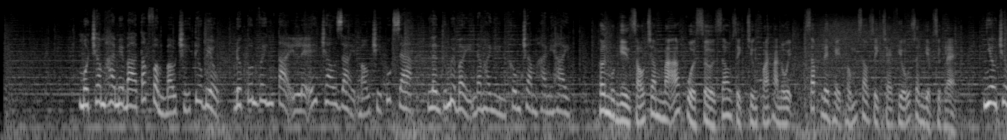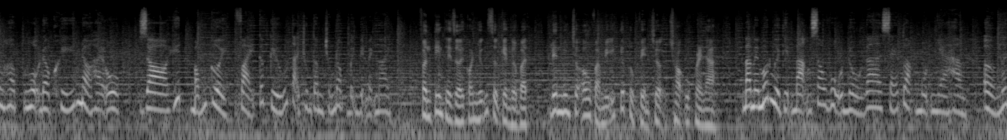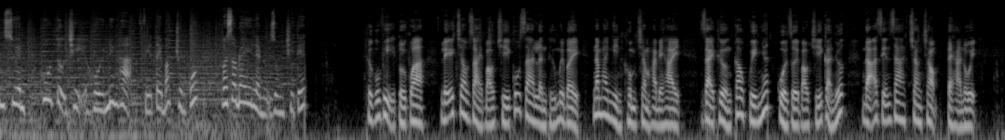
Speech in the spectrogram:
123 tác phẩm báo chí tiêu biểu được tôn vinh tại lễ trao giải báo chí quốc gia lần thứ 17 năm 2022. Hơn 1.600 mã của Sở Giao dịch Chứng khoán Hà Nội sắp lên hệ thống giao dịch trái phiếu doanh nghiệp riêng lẻ. Nhiều trường hợp ngộ độc khí N2O do hít bóng cười phải cấp cứu tại Trung tâm chống độc Bệnh viện Bạch Mai. Phần tin thế giới có những sự kiện nổi bật, Liên minh châu Âu và Mỹ tiếp tục viện trợ cho Ukraine. 31 người thiệt mạng sau vụ nổ ga xé toạc một nhà hàng ở Ngân Xuyên, khu tự trị Hồi Ninh Hạ, phía Tây Bắc Trung Quốc. Và sau đây là nội dung chi tiết. Thưa quý vị, tối qua, lễ trao giải báo chí quốc gia lần thứ 17 năm 2022, giải thưởng cao quý nhất của giới báo chí cả nước đã diễn ra trang trọng tại Hà Nội.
